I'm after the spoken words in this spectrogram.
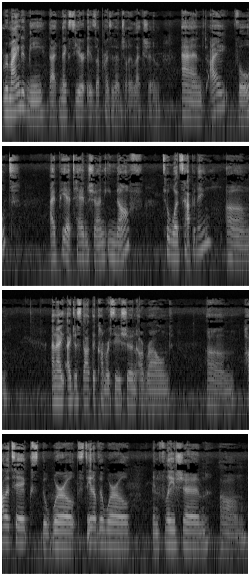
reminded me that next year is a presidential election and I vote. I pay attention enough to what's happening. Um, and I, I just thought the conversation around um, politics, the world, state of the world, inflation, um,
